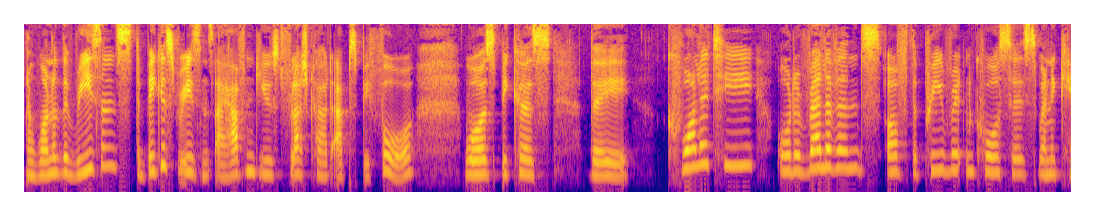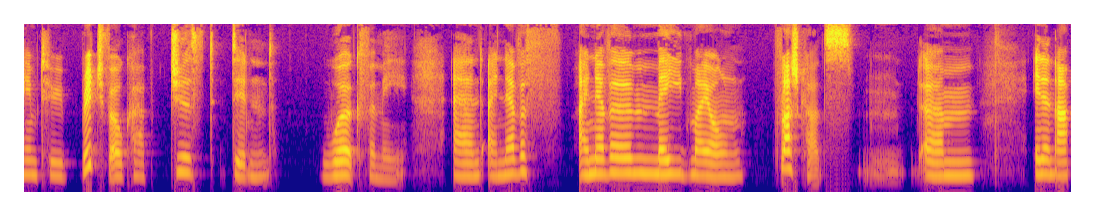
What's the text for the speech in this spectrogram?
And one of the reasons, the biggest reasons I haven't used flashcard apps before was because the quality or the relevance of the pre written courses when it came to bridge vocab just didn't work for me. And I never, I never made my own flashcards um, in an app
